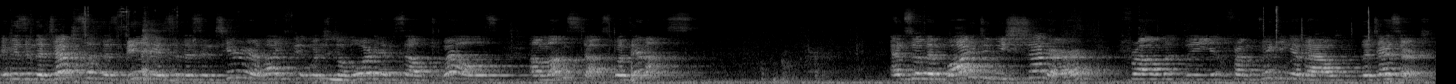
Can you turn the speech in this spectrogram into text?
It is in the depths of this being, it is in this interior life in which the Lord Himself dwells amongst us, within us. And so then why do we shudder from, the, from thinking about the desert?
